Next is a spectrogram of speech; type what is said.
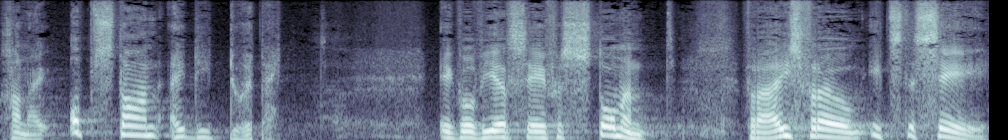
gaan hy opstaan uit die dood uit." Ek wil weer sê verstommend vir 'n huisvrou om iets te sê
